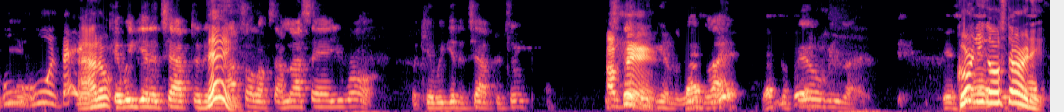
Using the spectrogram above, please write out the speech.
Who, who is that? I don't. Can we get a chapter? They. There? That's all I'm saying. I'm not saying you're wrong, but can we get a chapter two? I'm saying. That's like, it. That's the feel thing. like. It's Courtney gonna start not- it.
